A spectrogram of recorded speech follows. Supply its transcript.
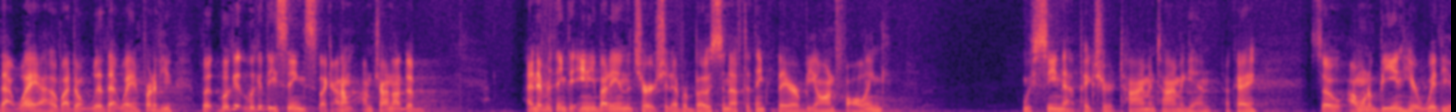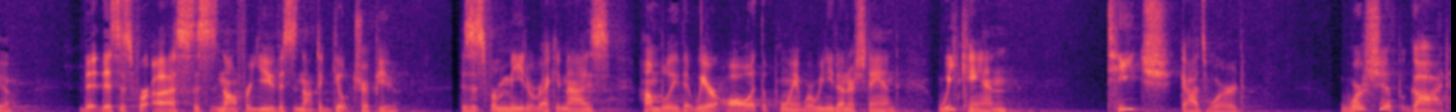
that way. I hope I don't live that way in front of you. But look at look at these things. Like I don't I'm trying not to I never think that anybody in the church should ever boast enough to think that they are beyond falling. We've seen that picture time and time again, okay? So I want to be in here with you. This is for us. This is not for you. This is not to guilt trip you. This is for me to recognize humbly that we are all at the point where we need to understand we can teach God's word worship God,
